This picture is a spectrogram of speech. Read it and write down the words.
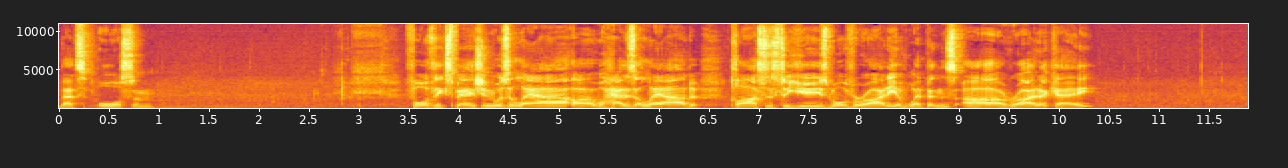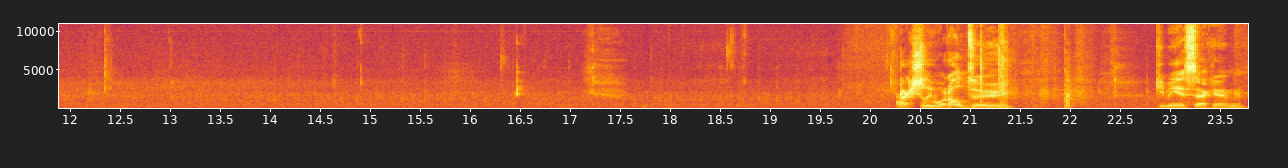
That's awesome. Fourth expansion was allow uh, has allowed classes to use more variety of weapons. Ah, right, okay. Actually, what I'll do, give me a second.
